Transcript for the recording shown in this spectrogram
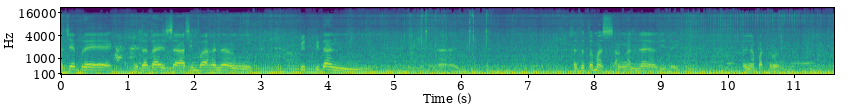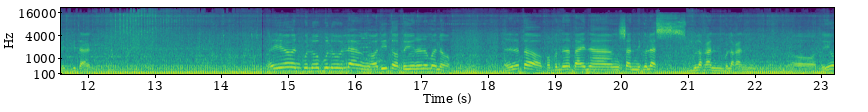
At syempre, ito tayo sa simbahan ng Pitpitan. Yan. Santo Tomas ang ano na dito eh. Ano ng patron. Pitpitan. Ayun, pulo-pulo lang. O dito, tuyo na naman o. Ano na to? Papunta na tayo ng San Nicolas, Bulacan, Bulacan. O, tuyo.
